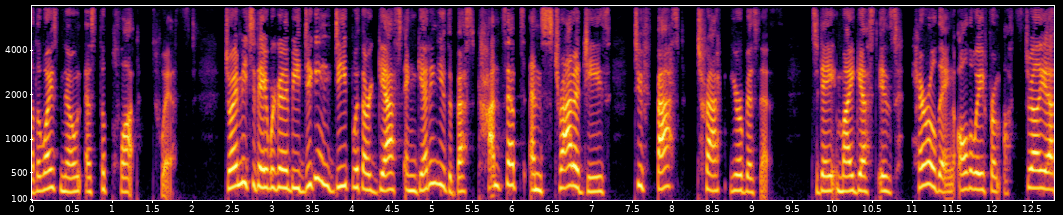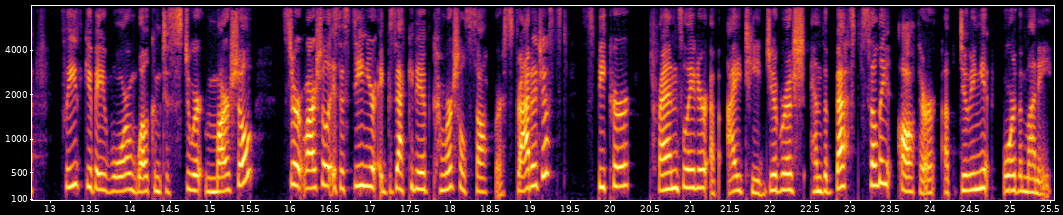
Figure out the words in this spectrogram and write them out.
otherwise known as the plot twist. Join me today. We're going to be digging deep with our guests and getting you the best concepts and strategies to fast track your business. Today, my guest is heralding all the way from Australia. Please give a warm welcome to Stewart Marshall. Stewart Marshall is a senior executive commercial software strategist, speaker, translator of IT gibberish, and the best selling author of Doing It for the Money,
